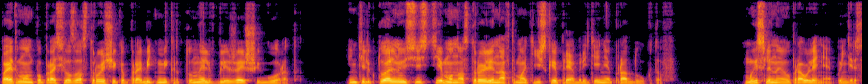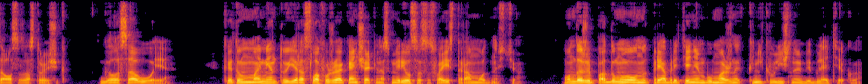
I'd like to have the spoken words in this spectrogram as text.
Поэтому он попросил застройщика пробить микротуннель в ближайший город. Интеллектуальную систему настроили на автоматическое приобретение продуктов. Мысленное управление, поинтересовался застройщик. Голосовое. К этому моменту Ярослав уже окончательно смирился со своей старомодностью. Он даже подумывал над приобретением бумажных книг в личную библиотеку.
